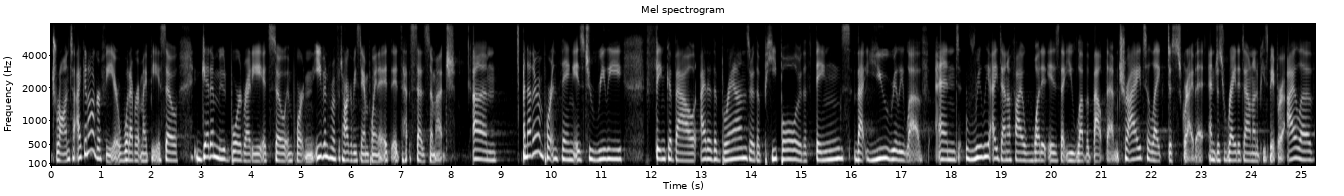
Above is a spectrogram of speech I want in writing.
drawn to iconography or whatever it might be. So get a mood board ready. It's so important, even from a photography standpoint. It, it says so much. Um, Another important thing is to really think about either the brands or the people or the things that you really love and really identify what it is that you love about them. Try to like describe it and just write it down on a piece of paper. I love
